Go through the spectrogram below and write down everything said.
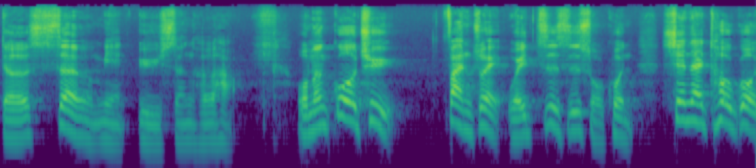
得赦免，与神和好。我们过去。犯罪为自私所困，现在透过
